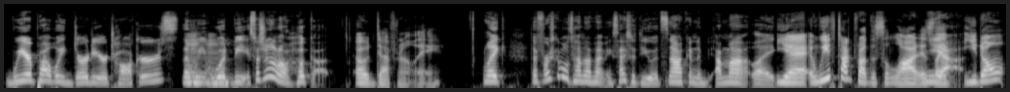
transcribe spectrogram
we are probably dirtier talkers than we Mhm. would be, especially on a hookup. Oh, definitely. Like, the first couple times I'm having sex with you, it's not going to be, I'm not like, Yeah, and we've talked about this a lot. Is Yeah. like you don't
